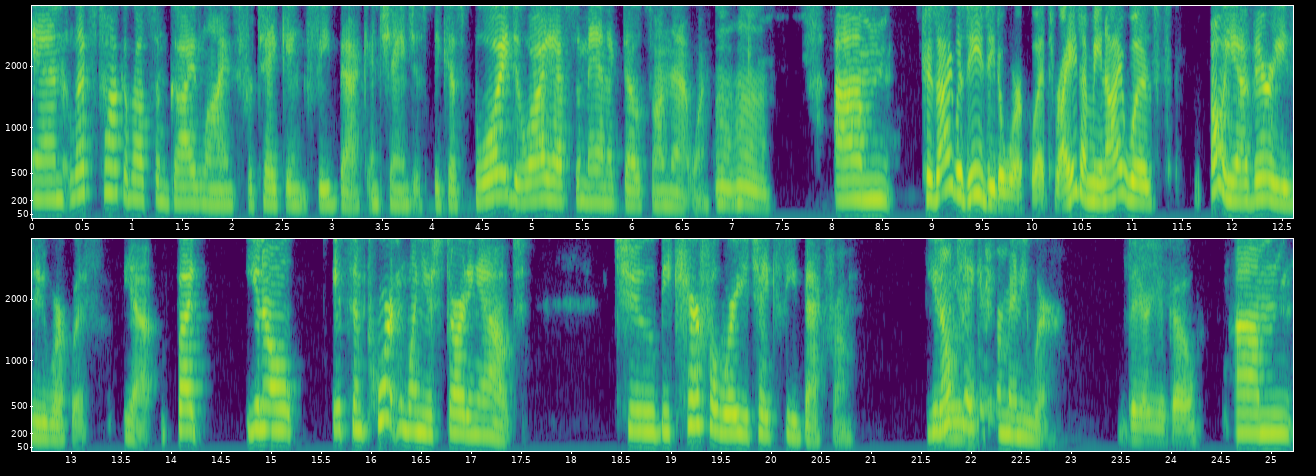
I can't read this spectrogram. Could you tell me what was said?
And let's talk about some guidelines for taking feedback and changes because boy, do I have some anecdotes on that one. Mm-hmm. Um, because I was easy to work with, right? I mean, I was. Oh, yeah, very easy to work with. Yeah. But, you know, it's important when you're starting out to be careful where you take feedback from. You don't take it from anywhere. There you go. Um,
